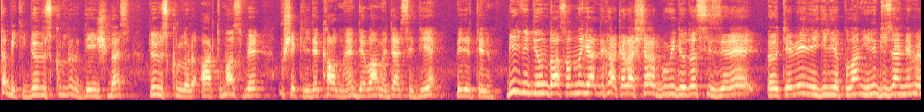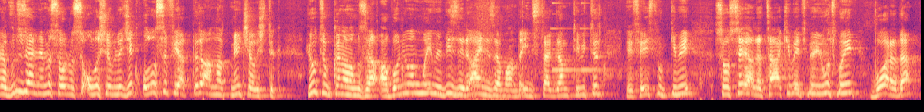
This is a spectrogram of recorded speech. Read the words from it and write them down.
Tabii ki döviz kurları değişmez. Döviz kurları artmaz ve bu şekilde kalmaya devam ederse diye belirtelim. Bir videonun daha sonuna geldik arkadaşlar. Bu videoda sizlere ÖTV ile ilgili yapılan yeni düzenleme ve bu düzenleme sonrası oluşabilecek olası fiyatları anlatmaya çalıştık. YouTube kanalımıza abone olmayı ve bizleri aynı zamanda Instagram, Twitter ve Facebook gibi sosyal ağda takip etmeyi unutmayın. Bu arada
